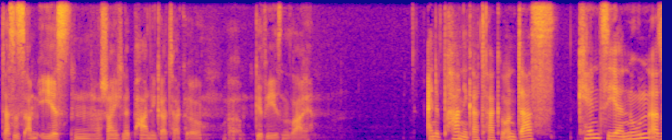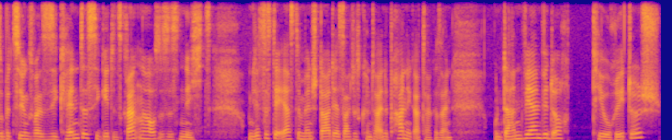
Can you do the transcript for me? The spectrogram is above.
dass es am ehesten wahrscheinlich eine Panikattacke äh, gewesen sei. Eine Panikattacke und das kennt sie ja nun, also beziehungsweise sie kennt es, sie geht ins Krankenhaus, es ist nichts. Und jetzt ist der erste Mensch da, der sagt, es könnte eine Panikattacke sein. Und dann wären wir doch theoretisch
